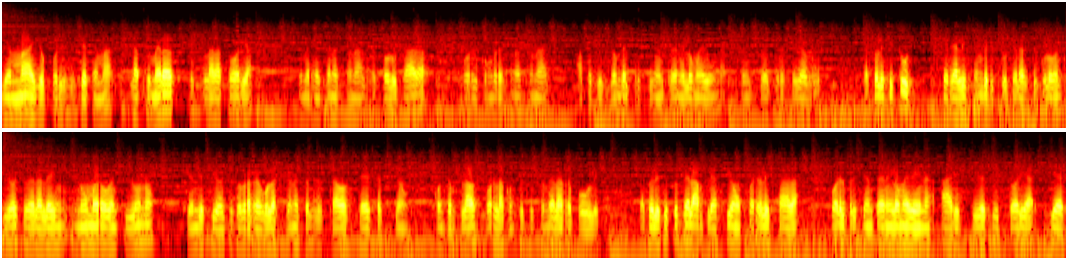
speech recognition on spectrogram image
y en mayo por 17 más. La primera declaratoria de emergencia nacional resolutada por el Congreso Nacional a petición del presidente Danilo Medina venció el 13 de abril. La solicitud se realiza en virtud del artículo 28 de la ley número 21-18 sobre regulaciones de los estados de excepción contemplados por la Constitución de la República. La solicitud de la ampliación fue realizada por el presidente Danilo Medina a Aristides Victoria Yep,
